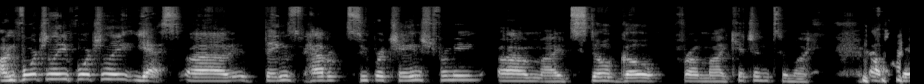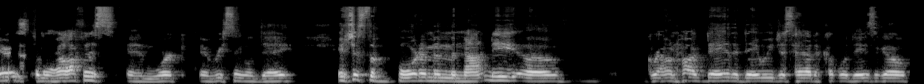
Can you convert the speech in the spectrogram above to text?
unfortunately fortunately yes. Uh things haven't super changed for me. Um i still go from my kitchen to my upstairs to my office and work every single day. It's just the boredom and monotony of Groundhog Day, the day we just had a couple of days ago,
